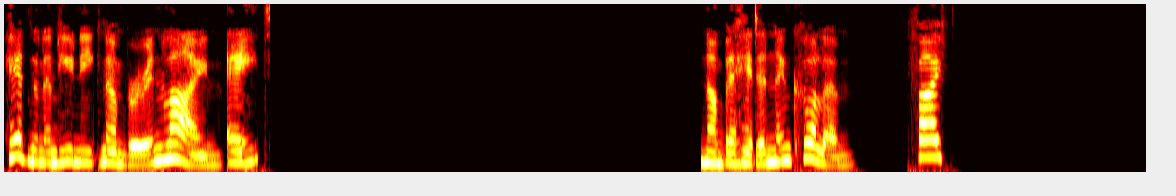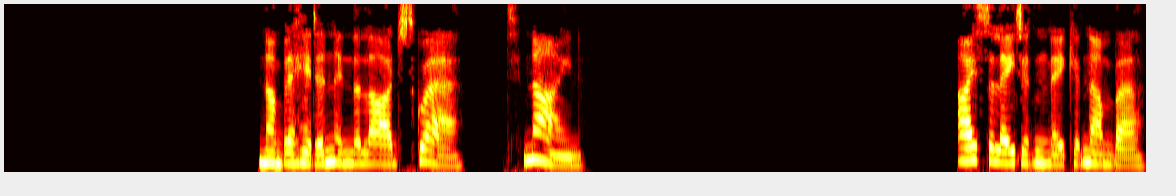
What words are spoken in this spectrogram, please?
hidden and unique number in line 8. Number hidden in column 5. Number hidden in the large square 9. Isolated and naked number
